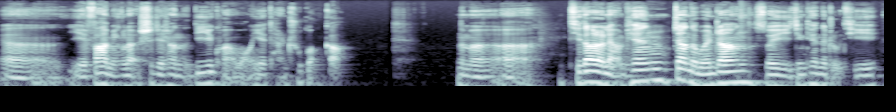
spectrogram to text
呃，也发明了世界上的第一款网页弹出广告。那么，呃，提到了两篇这样的文章，所以今天的主题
